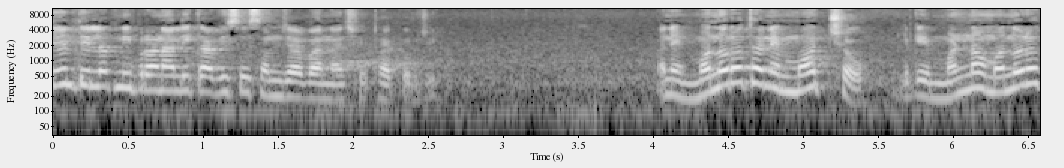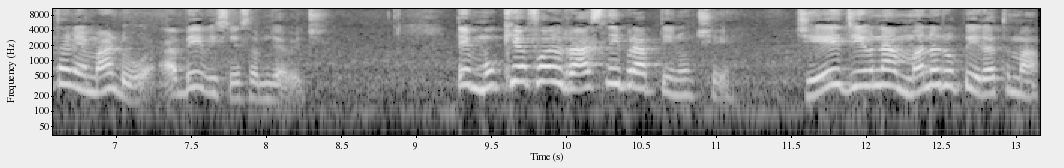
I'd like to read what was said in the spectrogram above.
તેલ તિલકની પ્રણાલિકા વિશે સમજાવવાના છે ઠાકોરજી. અને મનોરથ અને મહોત્સવ એટલે કે મનનો મનોરથ અને માંડવો આ બે વિશે સમજાવે છે. તે મુખ્ય ફળ રાસની પ્રાપ્તિનું છે. જે જીવના મનરૂપી રથમાં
